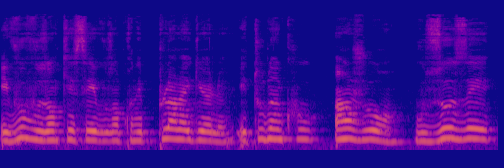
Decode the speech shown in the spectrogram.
Et vous, vous encaissez, vous en prenez plein la gueule, et tout d'un coup, un jour, vous osez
